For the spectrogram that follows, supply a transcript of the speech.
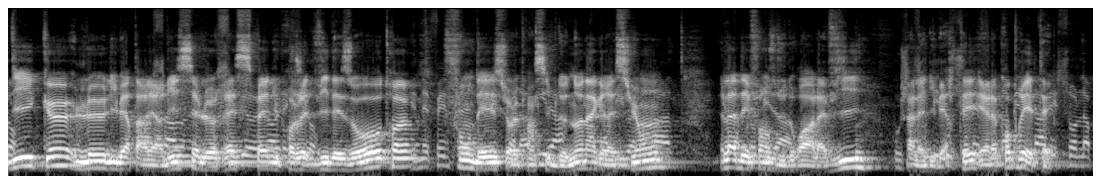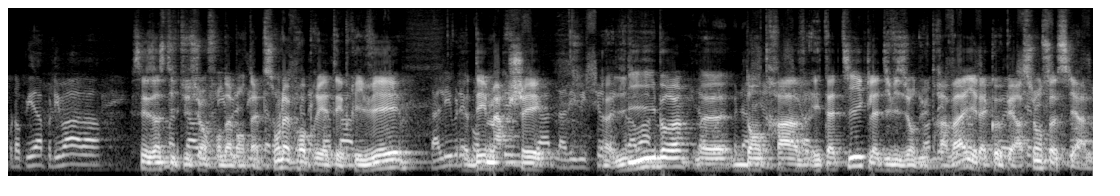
dit que le libertarianisme, c'est le respect du projet de vie des autres, fondé sur le principe de non-agression, la défense du droit à la vie, à la liberté et à la propriété. Ces institutions fondamentales sont la propriété privée, des marchés euh, libres, euh, d'entraves étatiques, la division du travail et la coopération sociale.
